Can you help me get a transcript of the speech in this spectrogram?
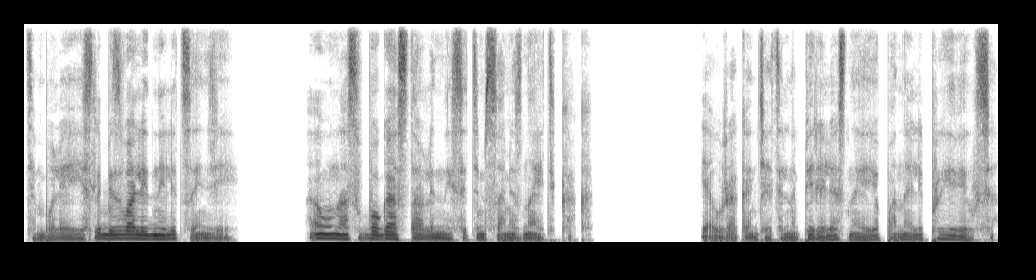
Тем более, если без валидной лицензии. А у нас в богооставленный с этим сами знаете как. Я уже окончательно перелез на ее панель и проявился.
